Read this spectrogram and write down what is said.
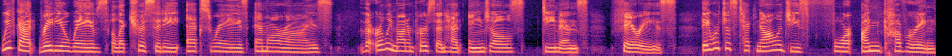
We've got radio waves, electricity, X-rays, MRIs, the early modern person had angels, demons, fairies. They were just technologies for uncovering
